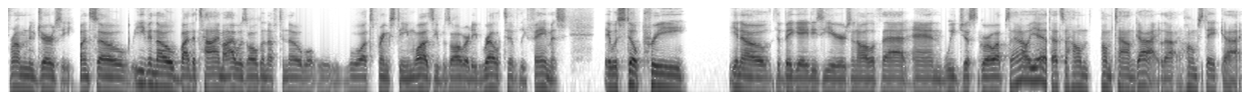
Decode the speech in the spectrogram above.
from New Jersey. And so even though by the time I was old enough to know what, what Springsteen was, he was already relatively famous. It was still pre, you know, the big 80s years and all of that. And we just grow up saying, oh, yeah, that's a home hometown guy, that home state guy.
